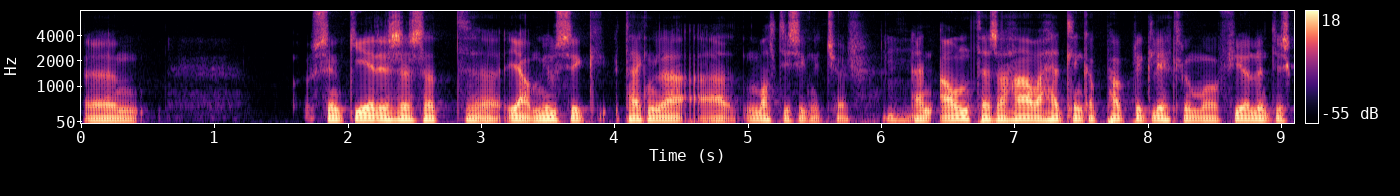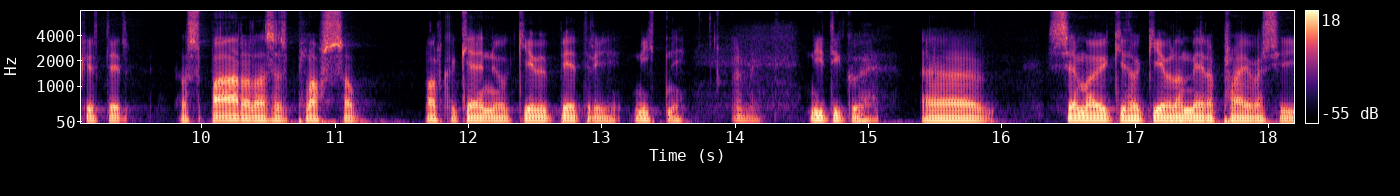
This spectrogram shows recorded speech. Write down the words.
um, sem gerir þess að uh, já, music teknilega að multisignature. Mm en án þess að hafa hellinga public liklum og fjölundirskriftir þá sparar það þess pláss á bálkakeðinu og gefur betri nýtni nýtingu uh, sem að auki þá gefur það meira privacy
